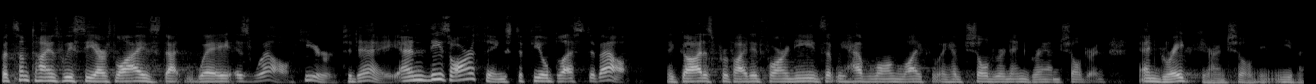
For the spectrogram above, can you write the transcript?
But sometimes we see our lives that way as well, here, today. And these are things to feel blessed about. That God has provided for our needs, that we have long life, that we have children and grandchildren, and great grandchildren even.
